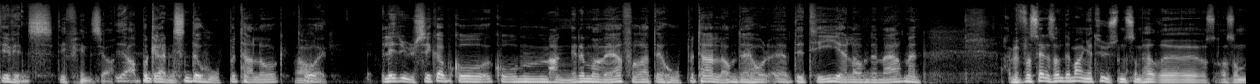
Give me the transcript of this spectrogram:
De fins. De fins, ja. Ja, på grensen til hopetall òg, tror jeg. Litt usikker på hvor, hvor mange det må være for at det er hopetall, om det er, hol- det er ti eller om det er mer, men Men for å si det sånn, det er mange tusen som hører og som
